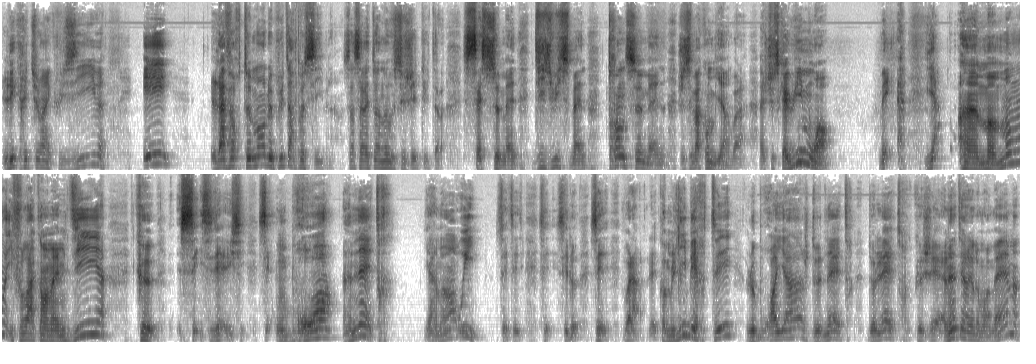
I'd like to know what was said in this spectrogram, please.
L'écriture inclusive et l'avortement le plus tard possible. Ça, ça va être un nouveau sujet tout à l'heure. 16 semaines, 18 semaines, 30 semaines, je ne sais pas combien, voilà, jusqu'à 8 mois. Mais il y a un moment, il faudra quand même dire que c'est, on broie un être. Il y a un moment, oui. C'est le, voilà, comme liberté, le broyage de naître, de l'être que j'ai à l'intérieur de moi-même,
